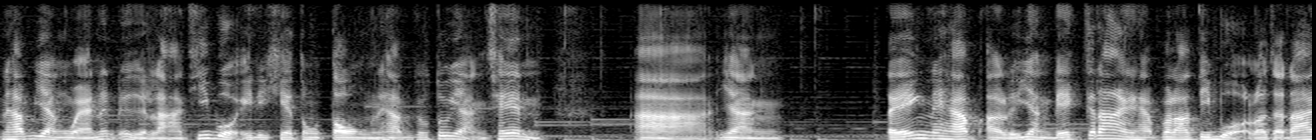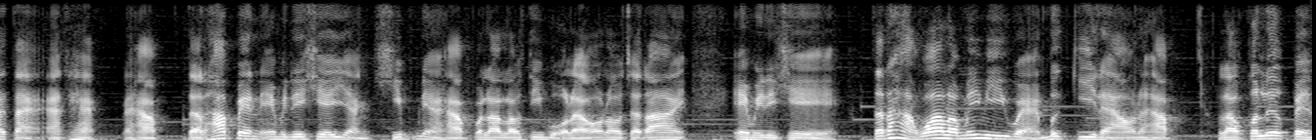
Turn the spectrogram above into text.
นะครับอย่างแหวนอื่นๆล่ะที่บวก ADK ตรงๆนะครับยกตัวอย่างเช่นอ่าอย่างเต็งนะครับอ่าหรืออย่างเด็กก็ได้นะครับเวลาตีบวกเราจะได้แต่ Attack นะครับแต่ถ้าเป็น MDK อย่างคลิปเนี่ยครับเวลาเราตีบวกแล้วเราจะได้ MDK แต่ถ้าหากว่าเราไม่มีแหวนเมื่อกี้แล้วนะครับเราก็เลือกเป็น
